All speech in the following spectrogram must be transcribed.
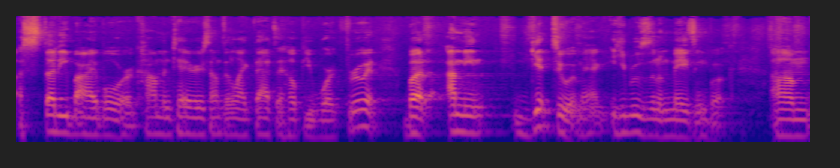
a study Bible or a commentary or something like that to help you work through it. But I mean, get to it, man. Hebrews is an amazing book. Um,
